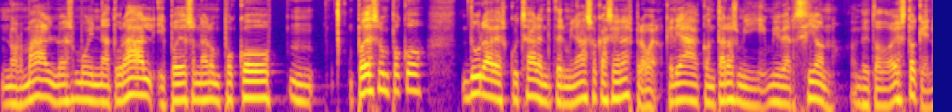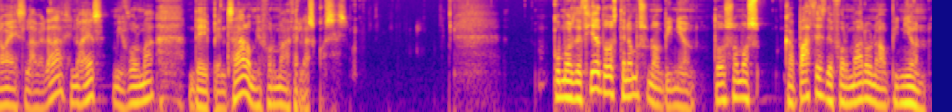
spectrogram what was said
normal, no es muy natural y puede sonar un poco mm, puede ser un poco dura de escuchar en determinadas ocasiones, pero bueno, quería contaros mi, versión de todo esto, que no es la verdad, sino es mi forma de pensar o mi forma de hacer las cosas. Como os decía, todos tenemos una opinión, todos somos capaces de formar una opinión,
